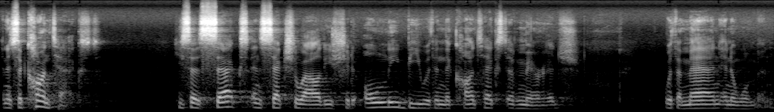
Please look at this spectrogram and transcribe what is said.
and it's a context. He says sex and sexuality should only be within the context of marriage with a man and a woman.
